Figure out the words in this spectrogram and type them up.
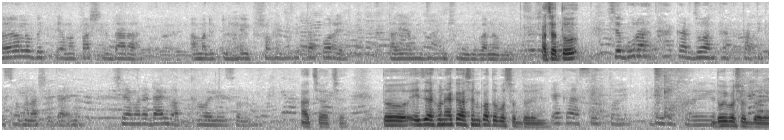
দয়ালু ব্যক্তি আমার পাশে দাঁড়ায়, আমার একটু হেল্প সহযোগিতা করে তারে আমি জীবন সঙ্গী বানাবো। আচ্ছা তো সে বুড়া থাক আর জোয়ান থাক তাতে কিছু আমার আসে যায় না। সে আমার ডাইল ভাত খাওয়াইলেই চলবে। আচ্ছা আচ্ছা। তো এই যে এখন একা আছেন কত বছর ধরে? একা আছে তো দুই বছর হয়ে ধরে।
